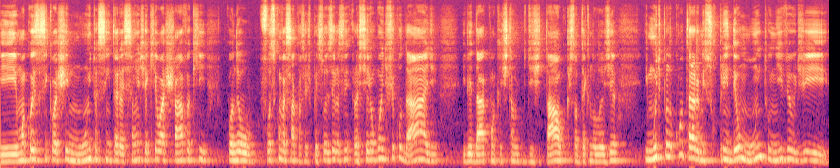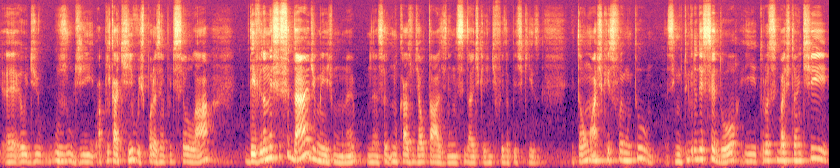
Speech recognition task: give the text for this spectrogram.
E uma coisa assim que eu achei muito assim interessante é que eu achava que quando eu fosse conversar com essas pessoas, elas, elas teriam alguma dificuldade em lidar com a questão digital, com a questão da tecnologia. E muito pelo contrário, me surpreendeu muito o nível de, é, de uso de aplicativos, por exemplo, de celular, devido à necessidade mesmo, né? Nessa, no caso de Altazes, né? na cidade que a gente fez a pesquisa. Então, acho que isso foi muito, assim, muito engrandecedor e trouxe bastante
